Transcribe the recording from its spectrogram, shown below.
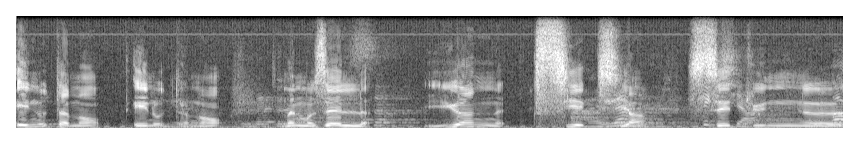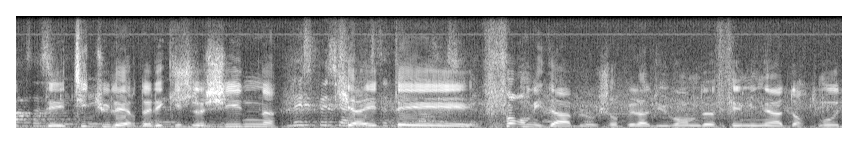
et notamment, et notamment mademoiselle Yuan Xiexia, c'est une euh, des titulaires de l'équipe de Chine qui a été formidable au championnat du monde féminin à Dortmund.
